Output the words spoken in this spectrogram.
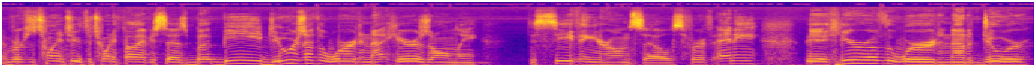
In verses 22 through 25, he says, But be doers of the word and not hearers only deceiving your own selves. For if any be a hearer of the word and not a doer,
